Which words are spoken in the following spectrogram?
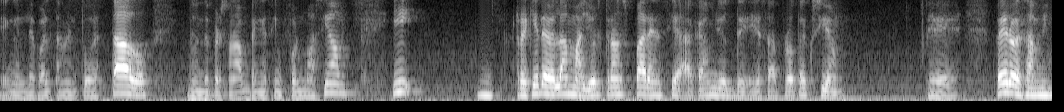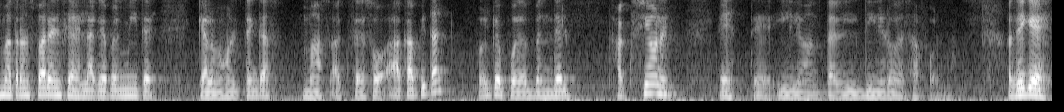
en el Departamento de Estado, donde personas ven esa información y requiere la mayor transparencia a cambio de esa protección. Eh, pero esa misma transparencia es la que permite que a lo mejor tengas más acceso a capital, porque puedes vender acciones este, y levantar el dinero de esa forma. Así que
